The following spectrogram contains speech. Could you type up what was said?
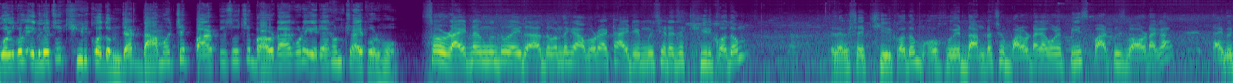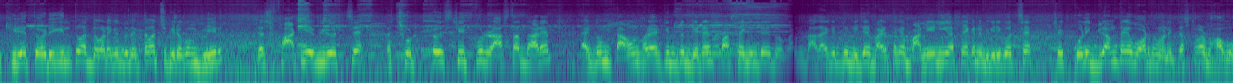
গোল গোল, এগুলো হচ্ছে ক্ষীর কদম, যার দাম হচ্ছে পার পিস হচ্ছে বারো টাকা করে, এটা এখন ট্রাই করব। সো রাইট নাম কিন্তু এই দাদার দোকান থেকে আবারও একটা আইটেম নিচ্ছে, এটা হচ্ছে ক্ষীর কদম। এ দেখো সেই ক্ষীর কদম, ও এর দামটা হচ্ছে বারো টাকা করে পিস পার পিস বারো টাকা। একদম ক্ষীরের তৈরি কিন্তু, আর দোকানে কিন্তু দেখতে পাচ্ছ কীরকম ভিড়। জাস্ট ফাটিয়ে ভিড় হচ্ছে ছোট্ট স্ট্রিট ফুড রাস্তার ধারে, একদম টাউন হলের কিন্তু গেটের পাশে কিন্তু এই দোকান। দাদা কিন্তু নিজের বাড়ি থেকে বানিয়ে নিয়ে আসে, এখানে বিক্রি করছে, সেই কলিগ্রাম থেকে বর্ধমানে জাস্ট আবার ভাবো।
